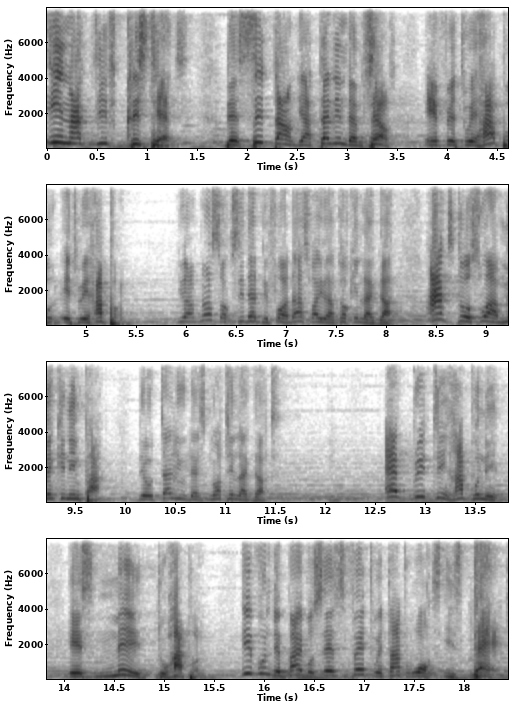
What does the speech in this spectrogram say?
inactive Christians. They sit down, they are telling themselves, if it will happen, it will happen. You have not succeeded before. That's why you are talking like that. Ask those who are making impact. They will tell you there's nothing like that. Everything happening is made to happen. Even the Bible says faith without works is dead.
